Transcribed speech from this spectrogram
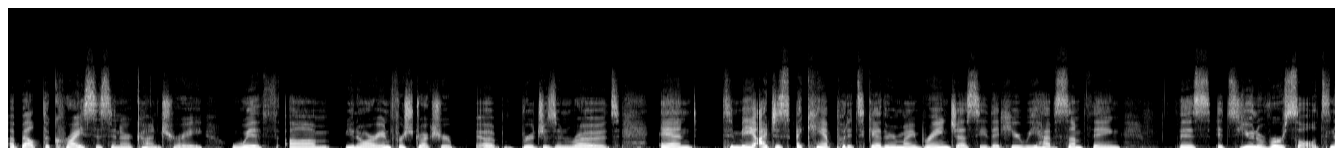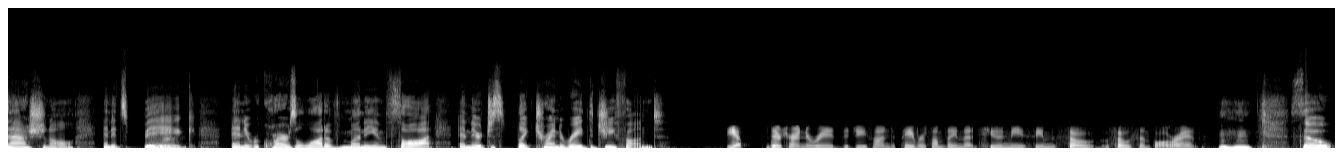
about the crisis in our country with um, you know our infrastructure uh, bridges and roads and to me i just i can't put it together in my brain jesse that here we have something this it's universal, it's national, and it's big, mm-hmm. and it requires a lot of money and thought, and they're just like trying to raid the G fund. Yep, they're trying to raid the G fund to pay for something that to you and me seems so so simple, right? Mm-hmm. So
